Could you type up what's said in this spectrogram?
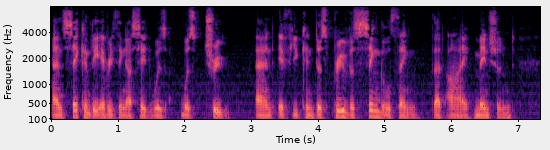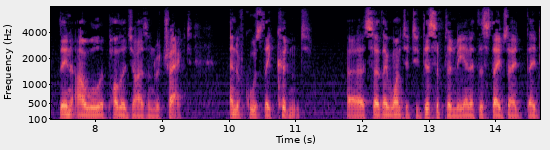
And secondly, everything I said was, was true. And if you can disprove a single thing that I mentioned, then I will apologize and retract. And of course they couldn't. Uh, so they wanted to discipline me, and at this stage they'd, they'd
